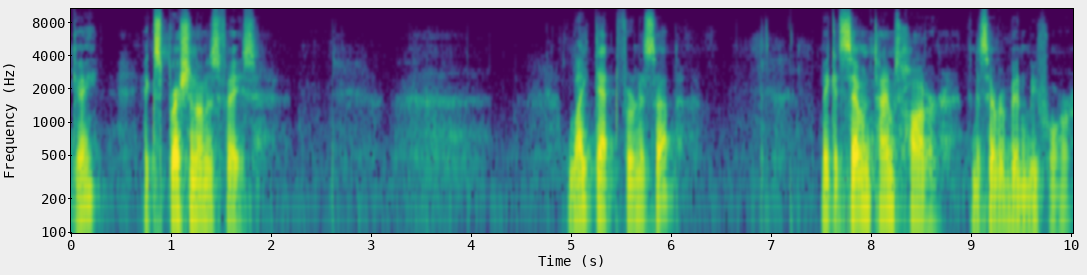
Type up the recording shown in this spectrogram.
Okay? Expression on his face. Light that furnace up Make it seven times hotter than it's ever been before,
